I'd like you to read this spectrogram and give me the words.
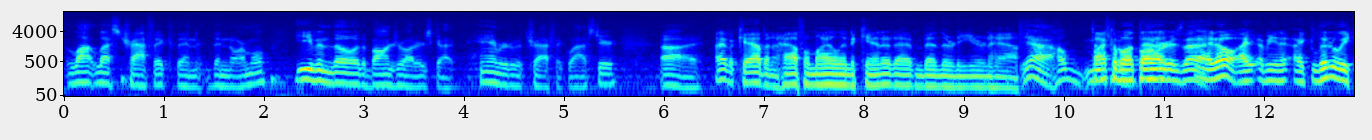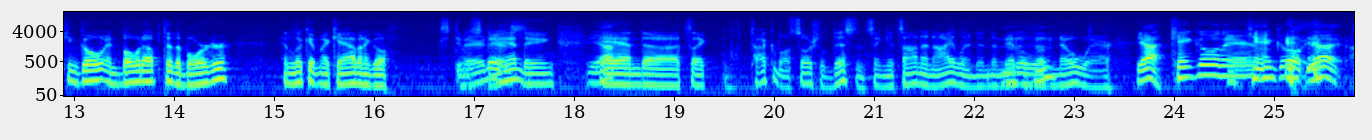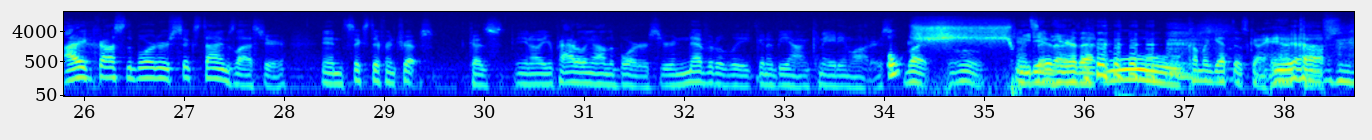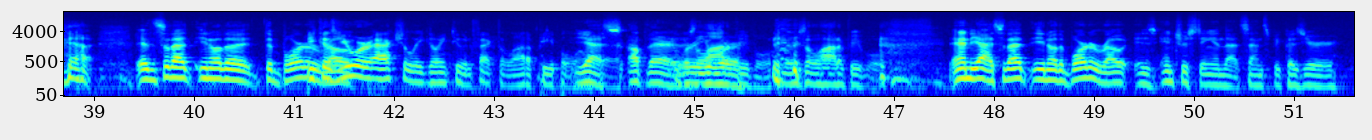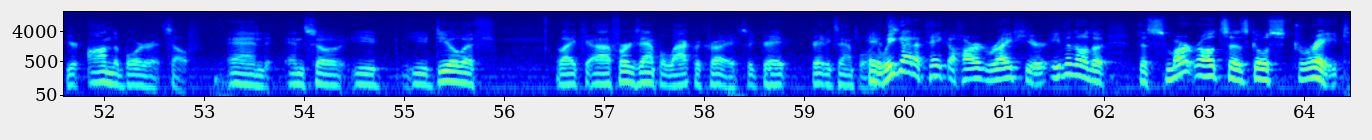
a lot less traffic than than normal. Even though the Boundary Waters got hammered with traffic last year. Uh, I have a cabin a half a mile into Canada. I haven't been there in a year and a half. yeah, how much Talk of about that. is that? I know. I, I mean, I literally can go and boat up to the border and look at my cabin and go, still There it is. standing. Yeah. And uh, it's like, talk about social distancing. It's on an island in the middle of Mhm. nowhere. Yeah, Can't go there. Can't go. yeah, I crossed the border six times last year in six different trips because you know you're paddling on the border, so you're inevitably going to be on Canadian waters. Oh, but shh, ooh, we didn't hear that. Ooh, come and get this guy. Handcuffs. Yeah, yeah, and so that you know the the border Because you were actually going to infect a lot of people. yes there. up there. There's a lot were. of people. There's a lot of people. And yeah, so that you know the border route is interesting in that sense because you're you're on the border itself, and and so you you deal with like uh, for example Lac La Croix is a great great example. Hey, we got to take a hard right here. Even though the, the smart route says go straight,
